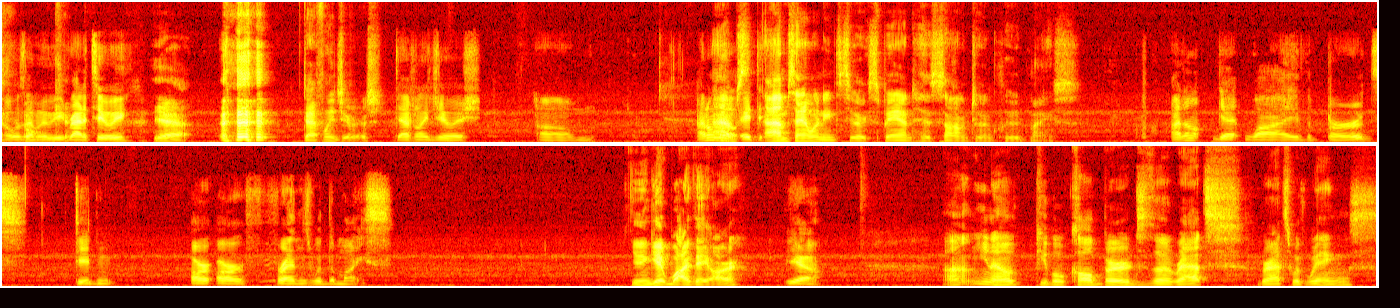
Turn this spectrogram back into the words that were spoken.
what was that Oh, movie? Ratatouille. Yeah. Definitely Jewish. Definitely Jewish. Um, I don't Adam, know. It, Adam Sandler needs to expand his song to include mice. I don't get why the birds didn't are are friends with the mice. You didn't get why they are? Yeah. Um, you know, people call birds the rats, rats with wings.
